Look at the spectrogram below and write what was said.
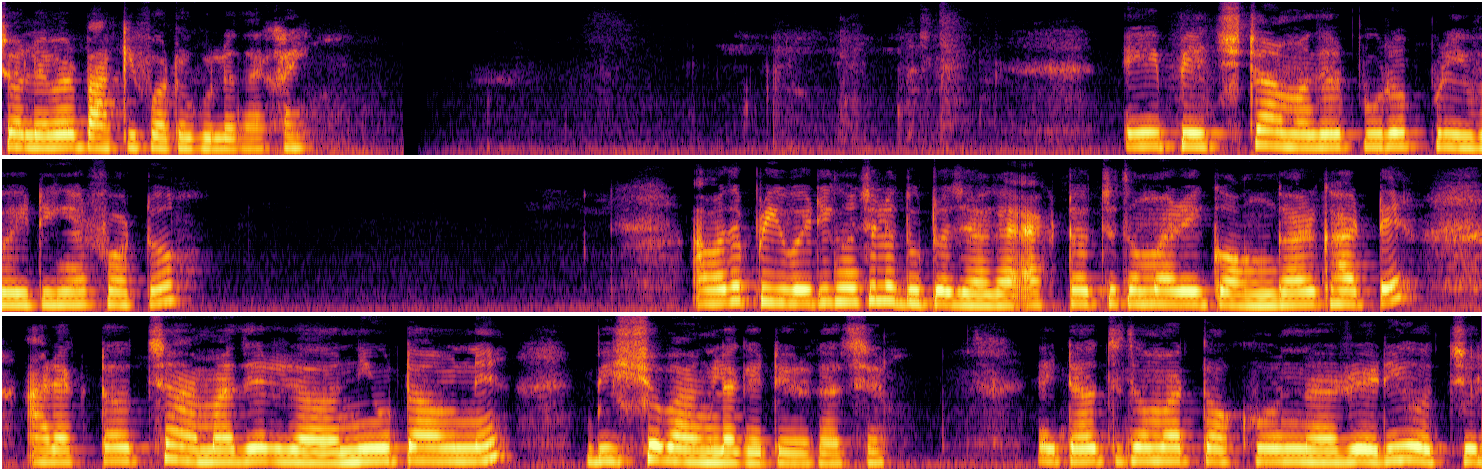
চলো এবার বাকি ফটোগুলো দেখাই। এই পেজটা আমাদের পুরো প্রি ওয়েডিংয়ের ফটো। আমাদের প্রি ওয়েডিং হয়েছিল দুটো জায়গায়। একটা হচ্ছে তোমার এই গঙ্গার ঘাটে, আর একটা হচ্ছে আমাদের নিউ টাউনে বিশ্ব বাংলা গেটের কাছে। এটা হচ্ছে তোমার তখন রেডি হচ্ছিল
